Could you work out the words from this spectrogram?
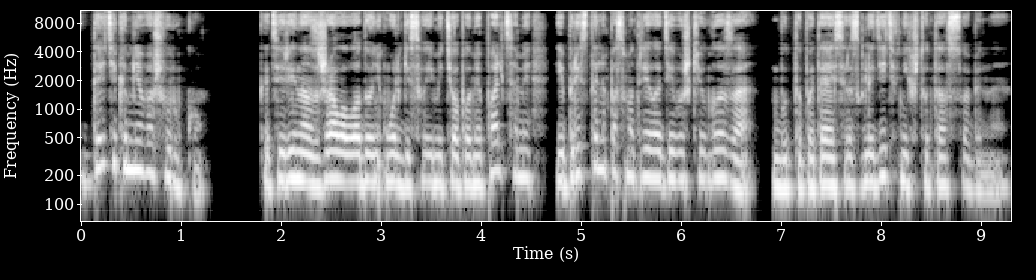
Дайте-ка мне вашу руку». Катерина сжала ладонь Ольги своими теплыми пальцами и пристально посмотрела девушке в глаза, будто пытаясь разглядеть в них что-то особенное.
